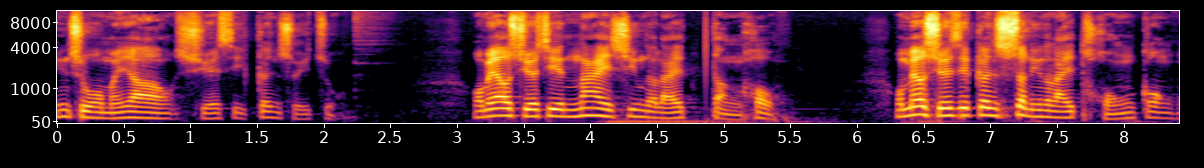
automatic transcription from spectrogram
因此，我们要学习跟随主，我们要学习耐心的来等候，我们要学习跟圣灵的来同工。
